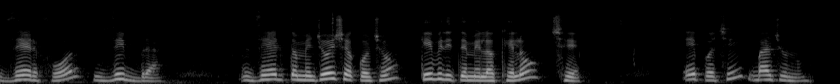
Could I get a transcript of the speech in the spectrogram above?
Z for zebra. Z તમે જોઈ શકો છો કેવી રીતે મેં લખેલો છે. એ પછી બાજુનું.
